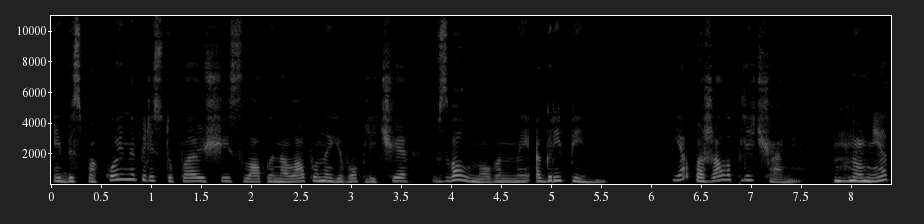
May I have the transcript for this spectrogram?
и беспокойно переступающей с лапы на лапу на его плече взволнованной Агриппины. Я пожала плечами. Ну нет,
